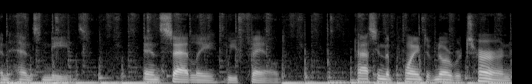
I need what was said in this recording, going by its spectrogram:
and hence needs. And sadly, we failed. Passing the point of no return,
